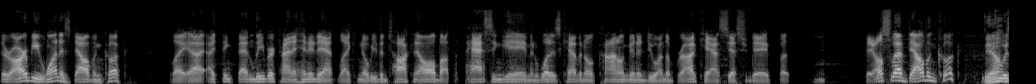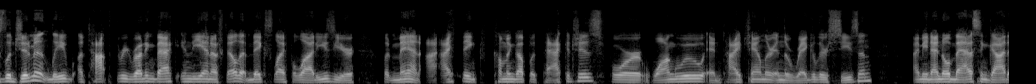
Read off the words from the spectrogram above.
Their RB one is Dalvin Cook. Like I, I think Ben Leber kind of hinted at, like you know we've been talking all about the passing game and what is Kevin O'Connell going to do on the broadcast yesterday, but they also have Dalvin Cook, yeah. who is legitimately a top three running back in the NFL. That makes life a lot easier. But man, I, I think coming up with packages for Nwangwu and Ty Chandler in the regular season, I mean, I know Mattison got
